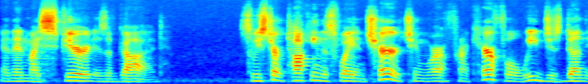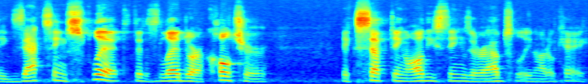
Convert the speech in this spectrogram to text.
and then my spirit is of God. So we start talking this way in church, and we're, not careful, we've just done the exact same split that has led to our culture accepting all these things that are absolutely not okay.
